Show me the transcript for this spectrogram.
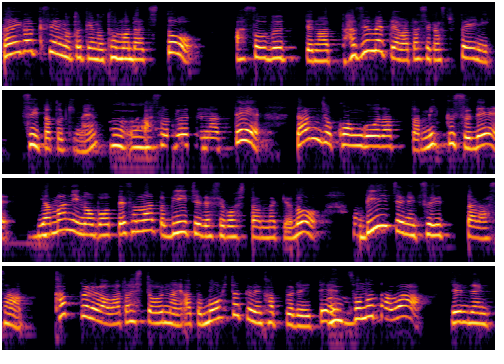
大学生の時の友達と遊ぶってなって初めて私がスペインに着いた時ねうんうん。遊ぶってなって男女混合だったミックスで山に登ってその後ビーチで過ごしたんだけどビーチに着いたらさカップルは私とうないあともう一組カップルいて、うんその他は全然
